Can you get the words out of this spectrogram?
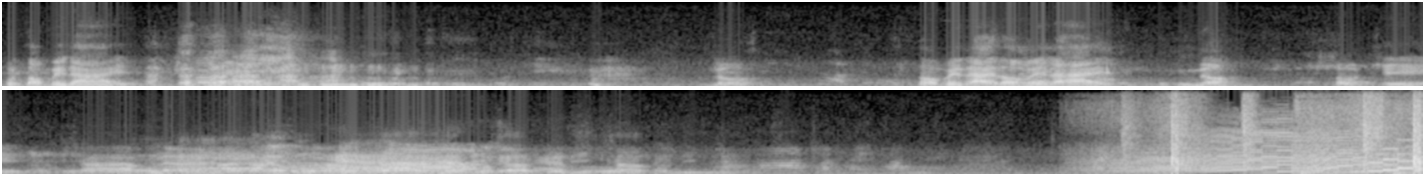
ผมตอบไม่ได้ เนาะตอบไม่ได้ตอบไม่ได้เนาะ โอเคครับนะโอเคครับสวัสดีครับสวัสดีครับสวัสดีครับ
